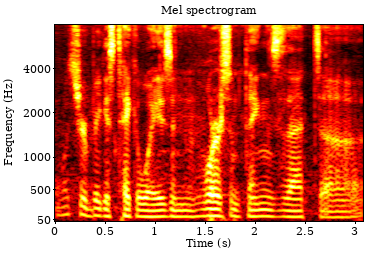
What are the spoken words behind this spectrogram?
what's your biggest takeaways, and what are some things that uh,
